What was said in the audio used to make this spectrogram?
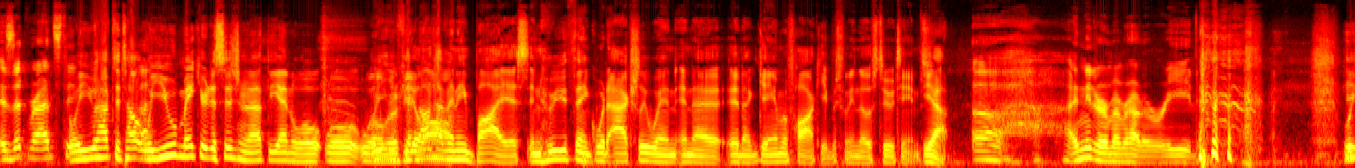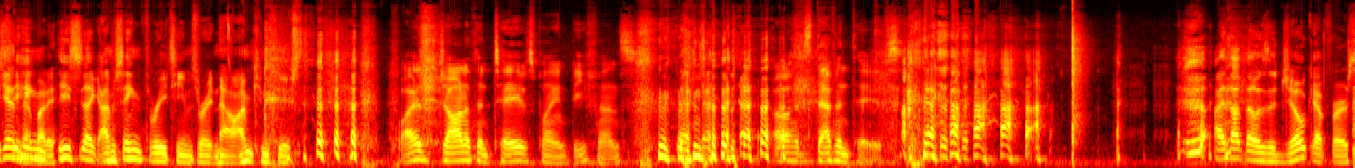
Is it Brad's team? Well, you have to tell. Will you make your decision, and at the end, we'll we'll we'll you reveal. cannot have any bias in who you think would actually win in a in a game of hockey between those two teams. Yeah, I need to remember how to read. we're he's getting there, buddy. He's like, I'm seeing three teams right now. I'm confused. Why is Jonathan Toews playing defense? oh, it's Devon Toews. I thought that was a joke at first.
